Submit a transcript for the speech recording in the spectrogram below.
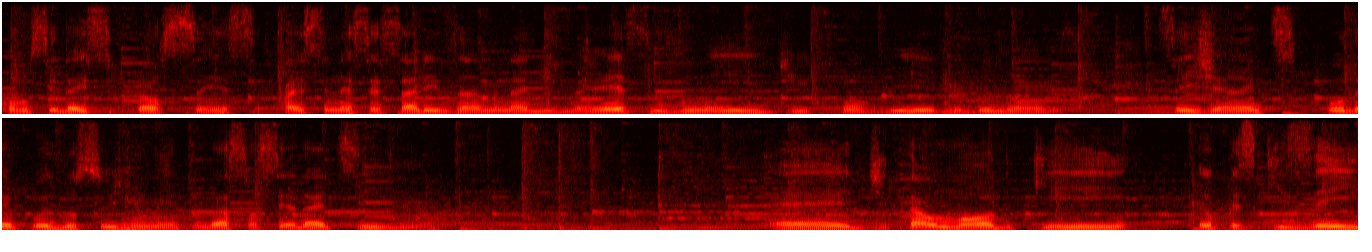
como se dá esse processo, faz-se necessário examinar diversos meios de convívio dos homens, seja antes ou depois do surgimento da sociedade civil. É, de tal modo que eu pesquisei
